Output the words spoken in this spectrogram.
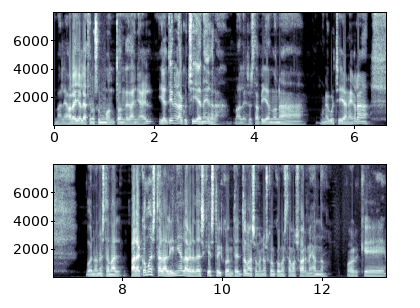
¿vale? Ahora ya le hacemos un montón de daño a él. Y él tiene la cuchilla negra, ¿vale? Se está pillando una, una cuchilla negra. Bueno, no está mal. Para cómo está la línea, la verdad es que estoy contento más o menos con cómo estamos farmeando. Porque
